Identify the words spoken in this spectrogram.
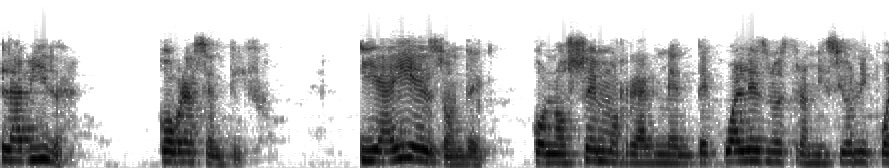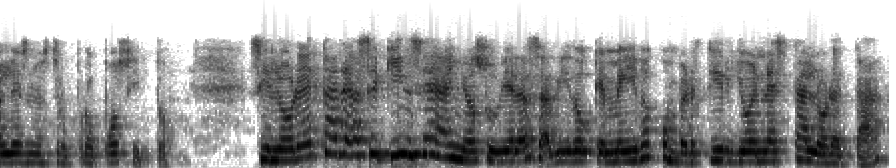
la vida cobra sentido. Y ahí es donde conocemos realmente cuál es nuestra misión y cuál es nuestro propósito. Si Loreta de hace 15 años hubiera sabido que me iba a convertir yo en esta Loreta,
